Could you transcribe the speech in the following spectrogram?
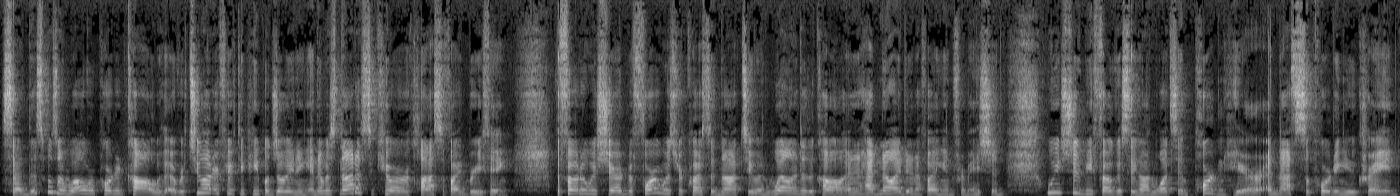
said this was a well reported call with over 250 people joining, and it was not a secure or classified briefing. The photo was shared before it was requested not to, and well into the call, and it had no identifying information. We should be focusing on what's important here, and that's supporting Ukraine.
